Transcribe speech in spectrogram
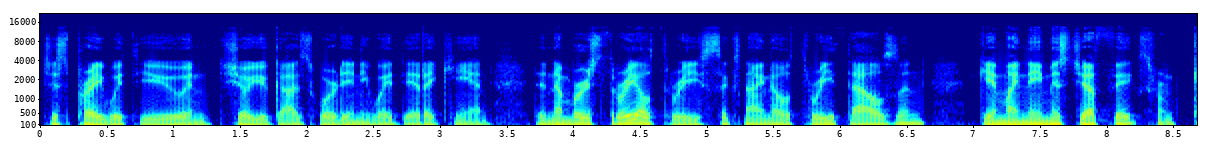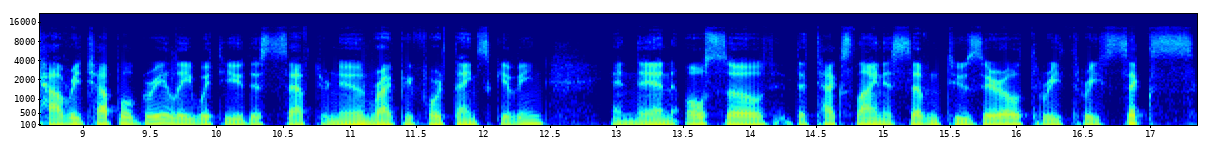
just pray with you and show you God's word any way that I can. The number is 303 690 3000. Again, my name is Jeff Biggs from Calvary Chapel Greeley with you this afternoon, right before Thanksgiving. And then also the text line is 720 336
